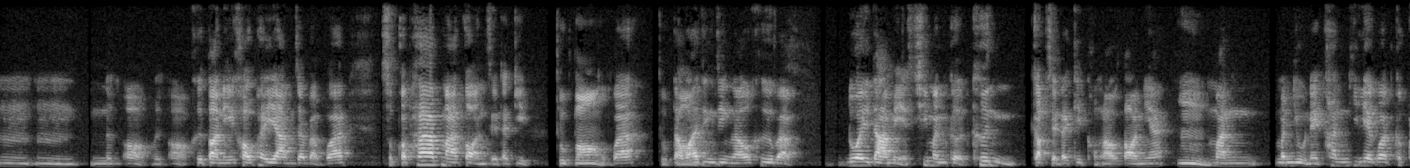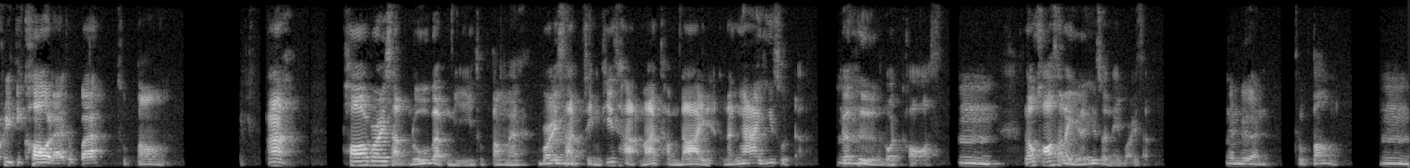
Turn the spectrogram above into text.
อืมอืมนึกออกนึกออก คือตอนนี้เขาพยายามจะแบบว่าสุขภาพมาก่อนเศรษฐกิจ ถูกต้องถูกปะถูกต้องแต่ว่าจริง ๆ แล้วคือแบบ ด้วยดาเมจที่มันเกิดขึ้นกับเศรษฐกิจของเราตอนเนี้ย อืม มันมันอยู่ในขั้นที่เรียกว่าก็คริติคอลแล้วถูกปะถูกต้อง อะ พอบริษัทรู้แบบนี้ถูกต้องไหมบริษัทสิ่งที่สามารถทำได้เนี่ยและง่ายที่สุดอะ ก็คือลด cost อืม แล้ว cost อะไรเยอะที่สุดในบริษัท เงินเดือน ถูกต้อง อืม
